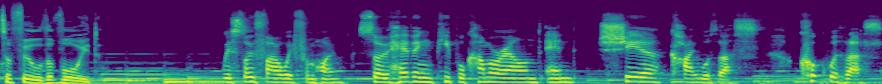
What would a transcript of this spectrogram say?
to fill the void. We're so far away from home. So having people come around and share kai with us, cook with us,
